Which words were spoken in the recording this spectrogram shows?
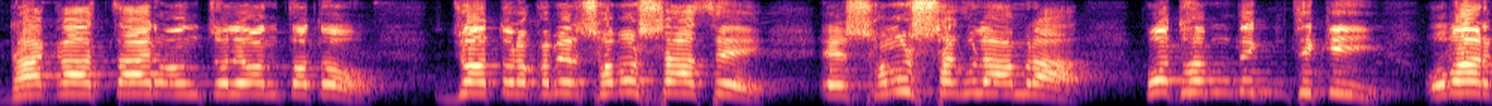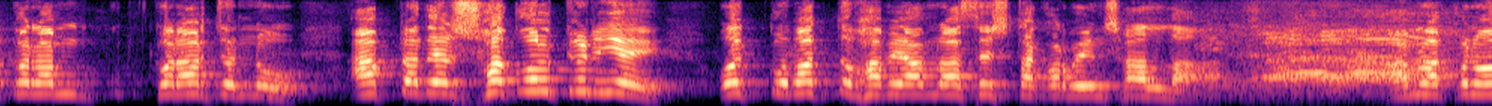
ঢাকা চার অঞ্চলে অন্তত। যত রকমের সমস্যা আছে এই সমস্যাগুলো আমরা প্রথম দিক থেকেই ওভারকাম করার জন্য আপনাদের সকলকে নিয়ে ঐক্যবদ্ধভাবে আমরা চেষ্টা করব ইনশাল্লাহ আমরা কোনো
